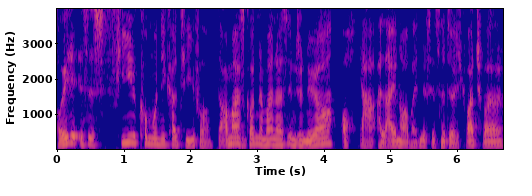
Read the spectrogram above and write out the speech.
Heute ist es viel kommunikativer. Damals mhm. konnte man als Ingenieur auch ja allein arbeiten. Das ist jetzt natürlich Quatsch, weil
